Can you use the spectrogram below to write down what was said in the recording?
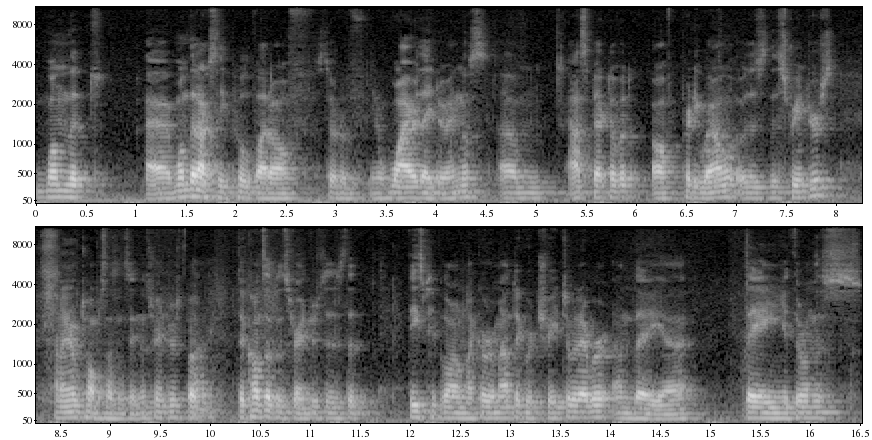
one that, uh, one that actually pulled that off, sort of, you know, why are they doing this um, aspect of it off pretty well was the Strangers, and I know Thomas hasn't seen the Strangers, but Aye. the concept of the Strangers is that these people are on like a romantic retreat or whatever, and they uh, they they're on this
